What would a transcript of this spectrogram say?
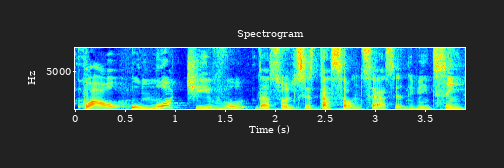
qual o motivo da solicitação do CA125.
